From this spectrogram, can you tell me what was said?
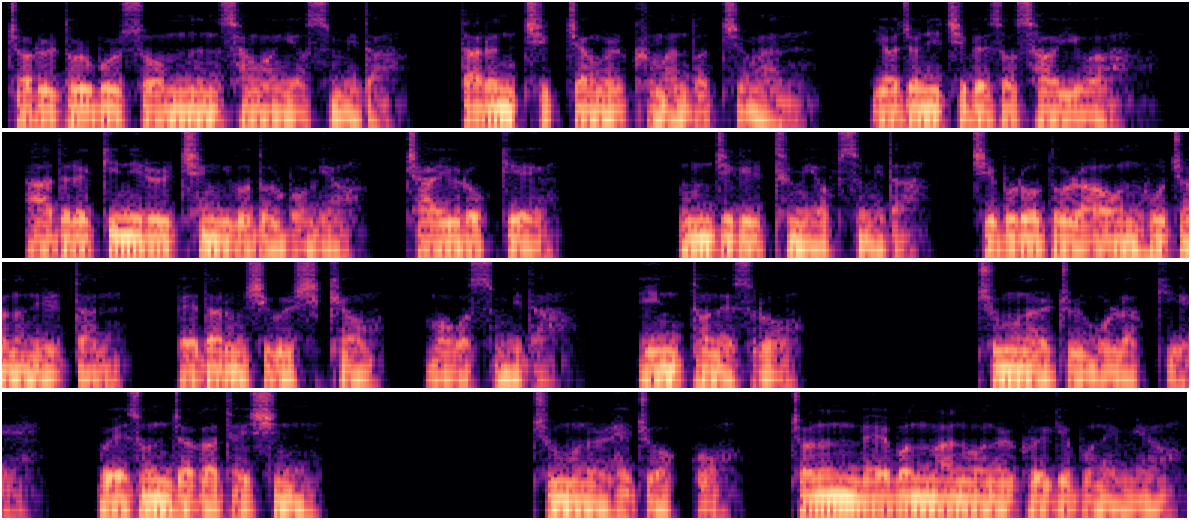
저를 돌볼 수 없는 상황이었습니다. 딸은 직장을 그만뒀지만 여전히 집에서 사위와 아들의 끼니를 챙기고 돌보며 자유롭게 움직일 틈이 없습니다. 집으로 돌아온 후 저는 일단 배달 음식을 시켜 먹었습니다. 인터넷으로 주문할 줄 몰랐기에 외손자가 대신 주문을 해주었고 저는 매번 만 원을 그에게 보내며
